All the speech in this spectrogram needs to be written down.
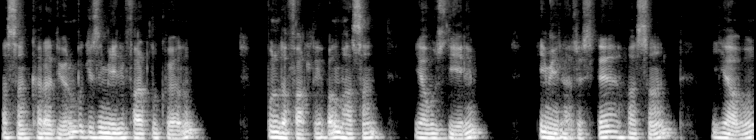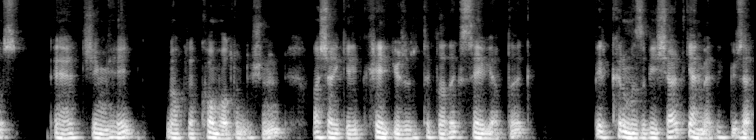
Hasan Kara diyorum. Bu kez e-maili farklı koyalım. Bunu da farklı yapalım. Hasan Yavuz diyelim. E-mail adresi de Hasan Yavuz gmail.com olduğunu düşünün. Aşağı gelip create user'ı tıkladık. Save yaptık. Bir kırmızı bir işaret gelmedi. Güzel.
